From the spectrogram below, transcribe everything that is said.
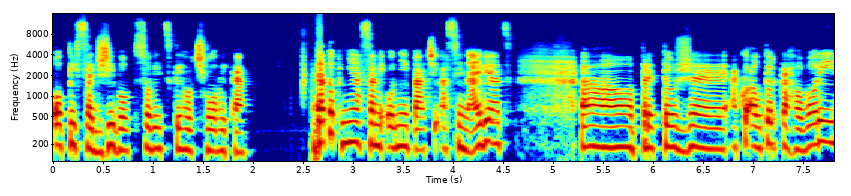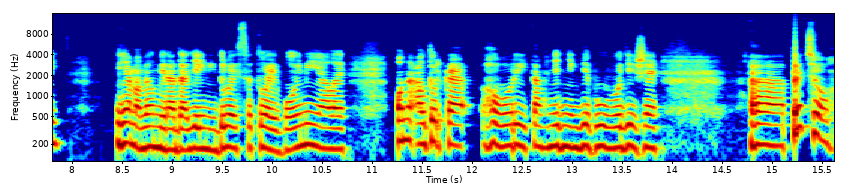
opísať život sovietského človeka. Táto kniha sa mi od nej páči asi najviac, pretože ako autorka hovorí, ja mám veľmi rada dejiny druhej svetovej vojny, ale ona autorka hovorí tam hneď niekde v úvode, že prečo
